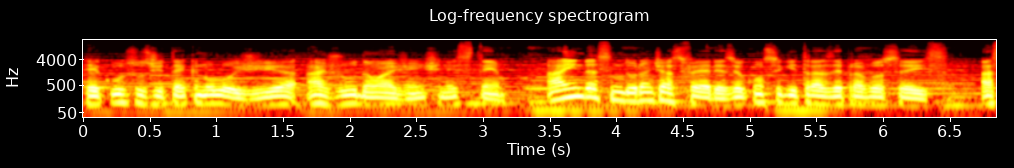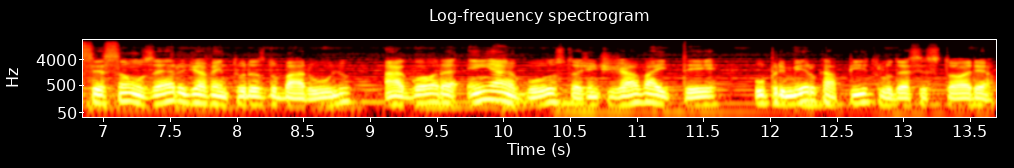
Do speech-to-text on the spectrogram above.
recursos de tecnologia ajudam a gente nesse tempo. Ainda assim, durante as férias, eu consegui trazer para vocês a sessão zero de Aventuras do Barulho. Agora, em agosto, a gente já vai ter o primeiro capítulo dessa história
